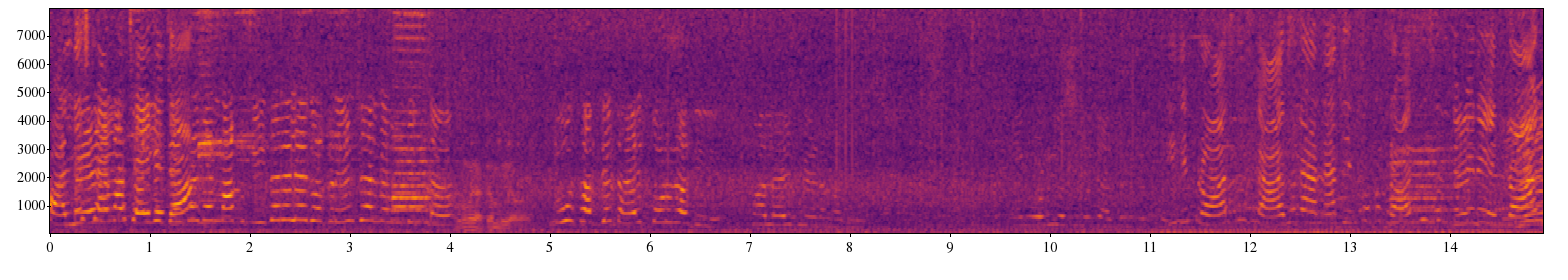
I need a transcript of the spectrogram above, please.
హాలిడేస్ టైం చేయలేదా కానీ మాకు టీచరే లేదు అక్కడ ఏం చేయాలి మేము ఉండి కూడా టూ సబ్జెక్ట్ హై స్కోర్ అది మా లైఫ్ మేడం ఇది ప్రాసెస్ కాదు నాన్న దీనికి ఒక ప్రాసెస్ మీరు రాంగ్.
